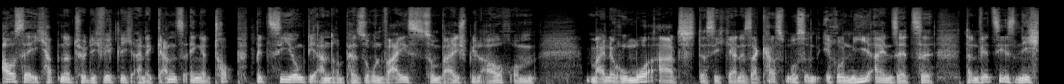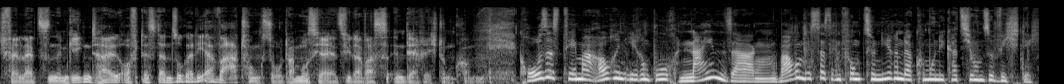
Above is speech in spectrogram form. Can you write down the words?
außer ich habe natürlich wirklich eine ganz enge Top-Beziehung. Die andere Person weiß zum Beispiel auch um meine Humorart, dass ich gerne Sarkasmus und Ironie einsetze, dann wird sie es nicht verletzen. Im Gegenteil, oft ist dann sogar die Erwartung so. Da muss ja jetzt wieder was in der Richtung kommen. Großes Thema auch in Ihrem Buch Nein sagen. Warum ist das in funktionierender Kommunikation so wichtig?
